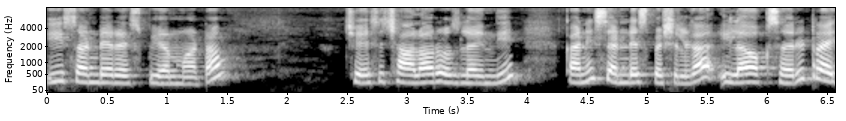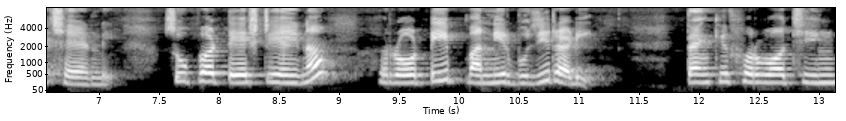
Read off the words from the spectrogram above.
ఈ సండే రెసిపీ అనమాట చేసి చాలా రోజులైంది. కానీ సండే స్పెషల్గా ఇలా ఒకసారి ట్రై చేయండి. సూపర్ టేస్టీ అయిన రోటీ paneer bhurji ready. Thank you for watching.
